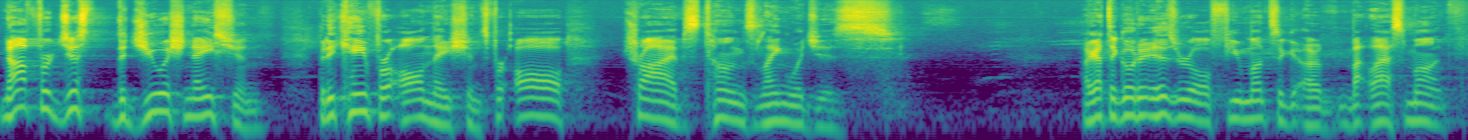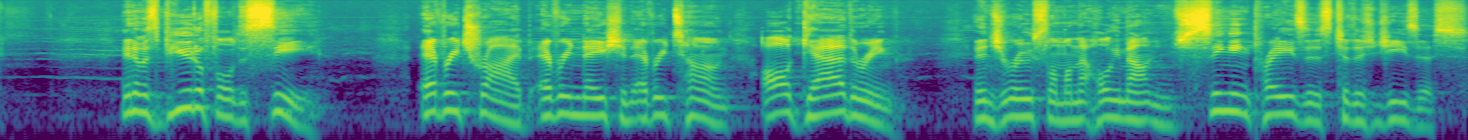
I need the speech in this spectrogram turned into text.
not for just the Jewish nation, but he came for all nations, for all tribes, tongues, languages. I got to go to Israel a few months ago, last month, and it was beautiful to see every tribe, every nation, every tongue, all gathering in Jerusalem on that holy mountain, singing praises to this Jesus.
